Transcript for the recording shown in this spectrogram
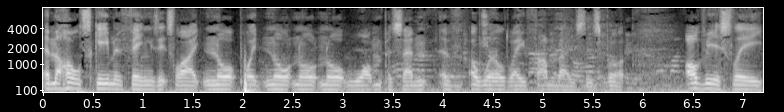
in the whole scheme of things, it's like 0.0001% of a worldwide fan basis, but obviously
